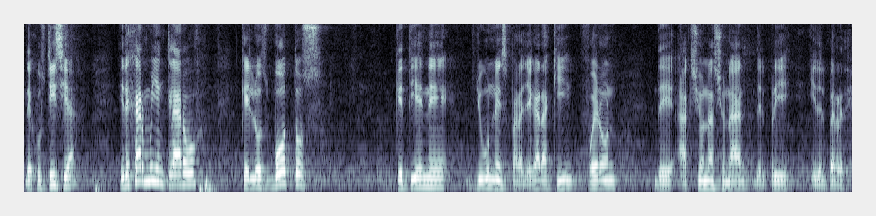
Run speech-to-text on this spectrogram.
de Justicia y dejar muy en claro que los votos que tiene Yunes para llegar aquí fueron de Acción Nacional, del PRI y del PRD.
